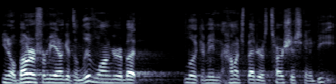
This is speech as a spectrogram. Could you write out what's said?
you know, a bummer for me. I don't get to live longer, but look, I mean, how much better is Tarshish going to be?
